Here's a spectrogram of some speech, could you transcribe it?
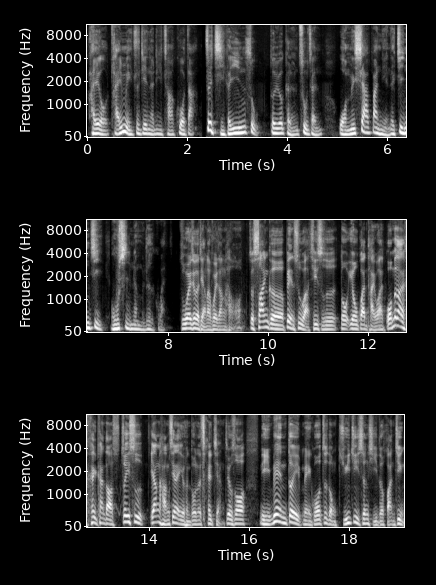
还有台美之间的利差扩大，这几个因素都有可能促成。我们下半年的经济不是那么乐观。诸位这个讲得非常好哦，这三个变数啊，其实都攸关台湾。我们大家可以看到，这一次央行现在有很多人在讲，就是说，你面对美国这种急剧升息的环境，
